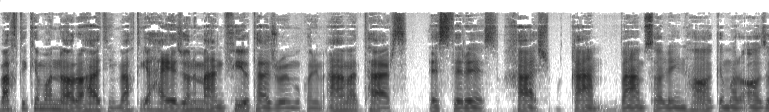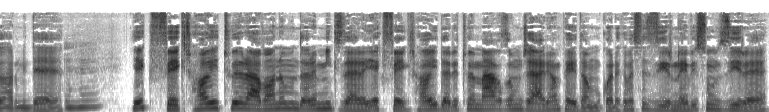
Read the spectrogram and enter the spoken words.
وقتی که ما ناراحتیم وقتی که هیجان منفی رو تجربه می‌کنیم احمد ترس. استرس خشم غم و امثال اینها که ما رو آزار میده یک فکرهایی توی روانمون داره میگذره یک فکرهایی داره توی مغزمون جریان پیدا می‌کنه که مثل زیرنویس اون زیره.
